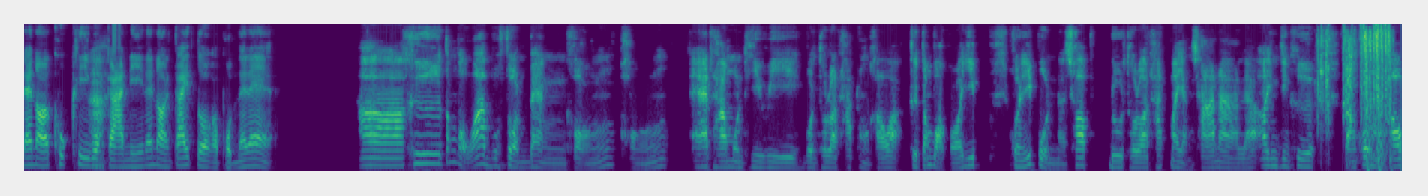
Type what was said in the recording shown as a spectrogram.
แน่นอนคุกคลีอะวงการนี้แน่นอนใกล้ตัวกับผมแน่อ่าคือต้องบอกว่าส่วนแบ่งของของแอร์ไทม์บนทีวีบนโทรทัศน์ของเขาอะคือต้องบอกก่อนว่าญี่ปุ่นคนญี่ปุ่นนะชอบดูโทรทัศน์มาอย่างช้านานแล้วเอาจริงๆ คือสังคมของเขา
